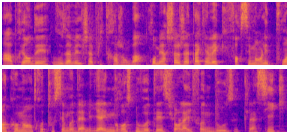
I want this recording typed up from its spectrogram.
à appréhender, vous avez le chapitrage en bas. Première chose, j'attaque avec forcément les points communs entre tous ces modèles. Il y a une grosse nouveauté sur l'iPhone 12 classique.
